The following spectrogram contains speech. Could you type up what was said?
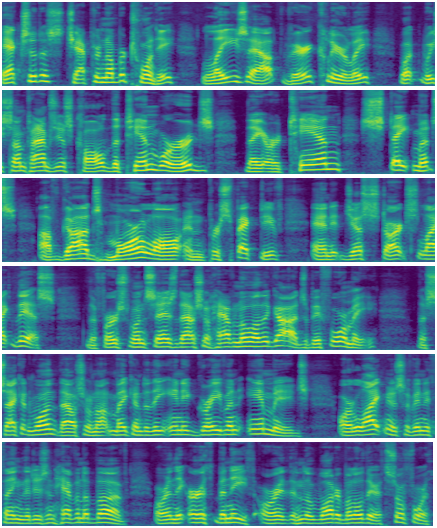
Exodus chapter number 20 lays out very clearly what we sometimes just call the 10 words. They are 10 statements of God's moral law and perspective, and it just starts like this. The first one says, Thou shalt have no other gods before me. The second one, thou shalt not make unto thee any graven image or likeness of anything that is in heaven above, or in the earth beneath, or in the water below the earth, so forth.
